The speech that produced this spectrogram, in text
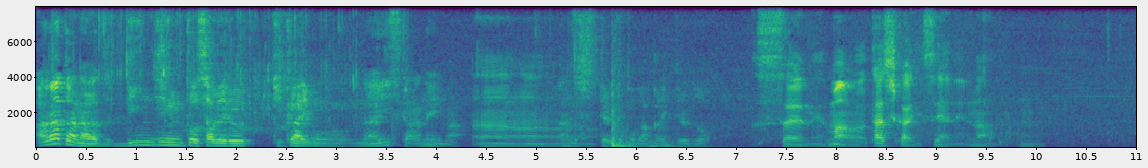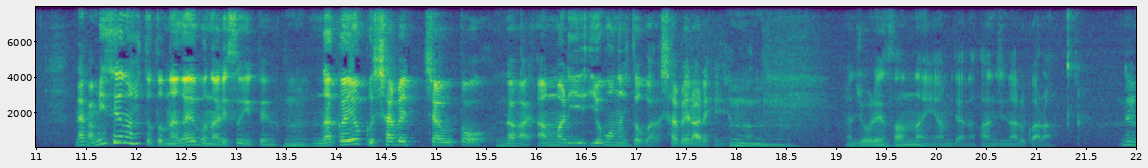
新たな隣人と喋る機会もないですからね今。うーん。あの知ってるとこばっかり行ってると。そうやねまあ確かにそうやねんな、うん、なんか店の人と仲良くなりすぎて、ん。仲良く喋っちゃうと、なんかあんまり横の人から喋られへんやんか、常連さんなんやみたいな感じになるから。で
